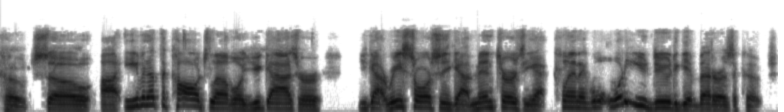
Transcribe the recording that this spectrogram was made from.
coach? So uh, even at the college level, you guys are you got resources, you got mentors, you got clinic. What do you do to get better as a coach?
